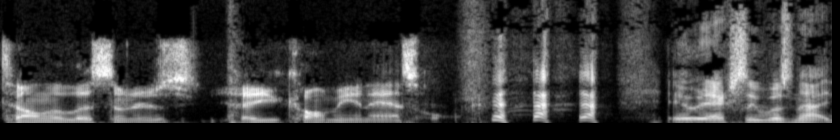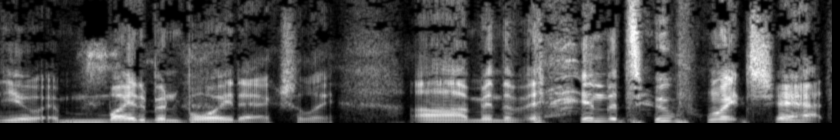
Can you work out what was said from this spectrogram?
telling the listeners how you call me an asshole. It actually was not you. It might have been Boyd actually, um, in the in the two point chat.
